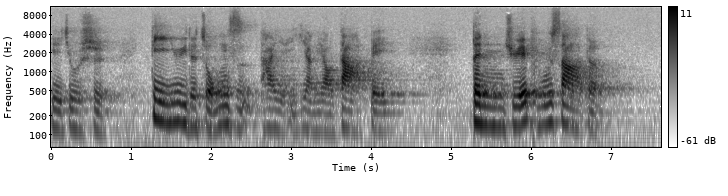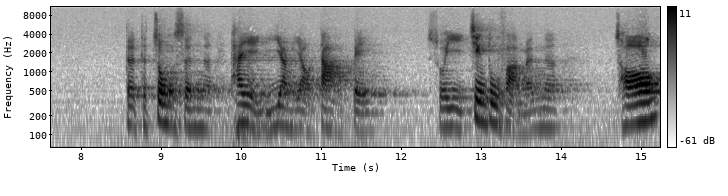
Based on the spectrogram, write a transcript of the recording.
也就是地狱的种子，他也一样要大悲。等觉菩萨的的的众生呢，他也一样要大悲。所以净度法门呢，从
